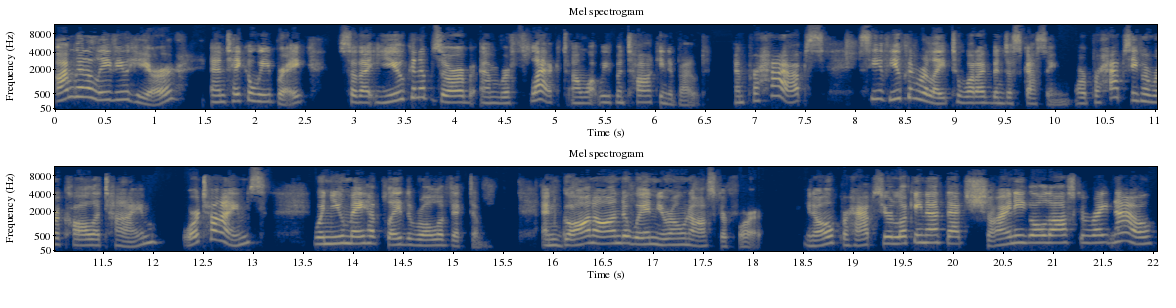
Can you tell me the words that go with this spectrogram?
I'm going to leave you here and take a wee break so that you can absorb and reflect on what we've been talking about. And perhaps see if you can relate to what I've been discussing, or perhaps even recall a time or times when you may have played the role of victim and gone on to win your own Oscar for it. You know, perhaps you're looking at that shiny gold Oscar right now.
